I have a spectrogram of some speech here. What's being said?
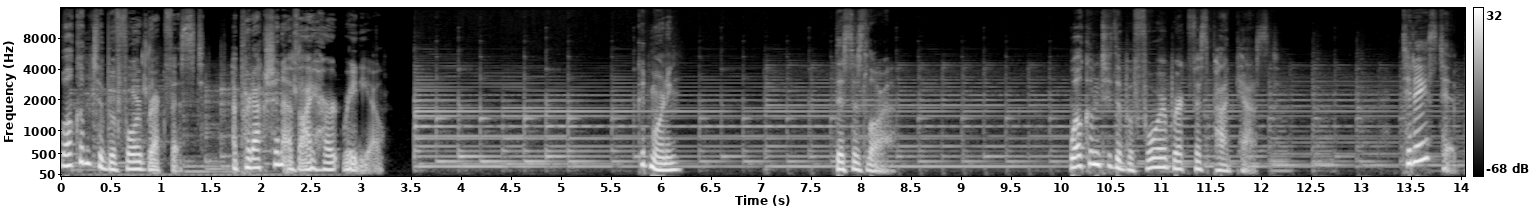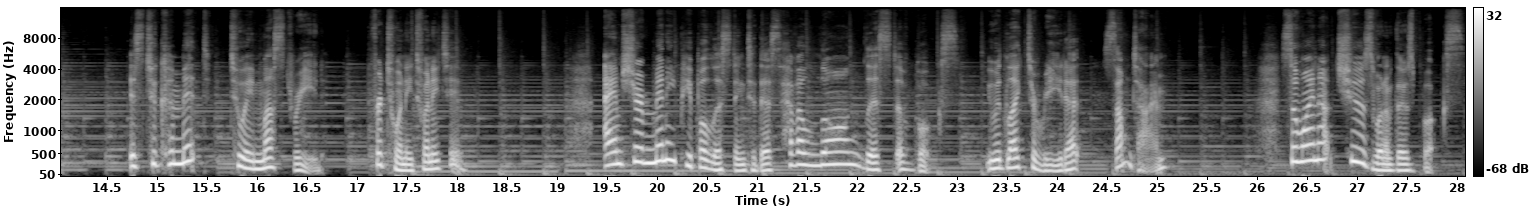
Welcome to Before Breakfast, a production of iHeartRadio. Good morning. This is Laura. Welcome to the Before Breakfast podcast. Today's tip is to commit to a must read for 2022. I am sure many people listening to this have a long list of books you would like to read at some time. So why not choose one of those books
